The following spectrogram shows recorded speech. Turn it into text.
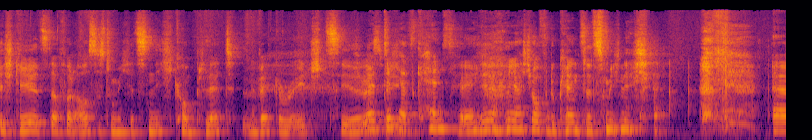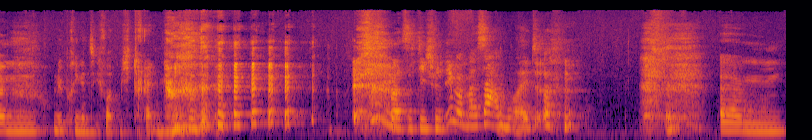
Ich gehe jetzt davon aus, dass du mich jetzt nicht komplett weggeraged ziehst. Ich werde dich jetzt canceln. Ja, ja, ich hoffe, du cancelst mich nicht. Ähm, Und übrigens, ich wollte mich trennen. was ich dir schon immer mal sagen wollte. ähm,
